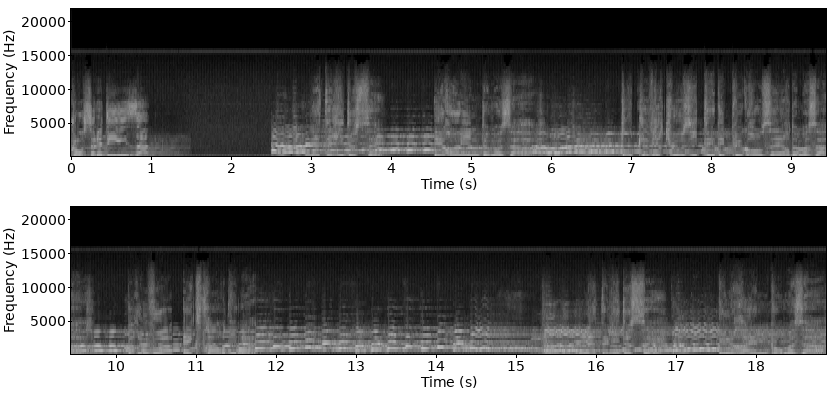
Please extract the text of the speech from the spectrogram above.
qu'on se le dise. Nathalie Dessay, héroïne de Mozart. Toute la virtuosité des plus grands airs de Mozart, par une voix extraordinaire. Nathalie Dessay, une reine pour Mozart.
